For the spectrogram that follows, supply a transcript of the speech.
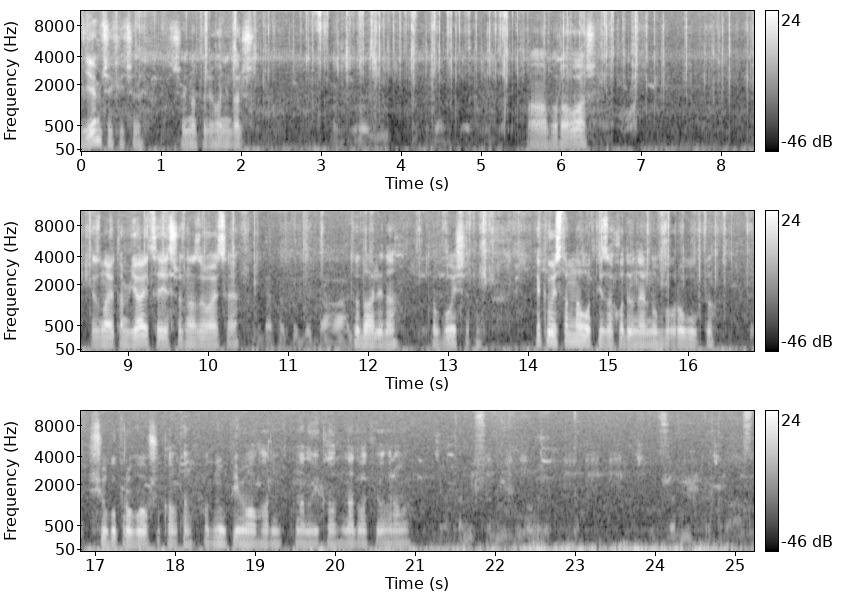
Ємчики чи, чи на полігоні далі? А, бороваш. Я знаю, там яйця є, щось називається, а? Де-то туди далі. То далі, да? То вище там. Я колись там на водки заходив, мабуть, в борову, хто щуку пробував, шукав там. Одну піймав гарну на 2, кіл- на 2 кілограми. Там і самі ловили. Самі прекрасно.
